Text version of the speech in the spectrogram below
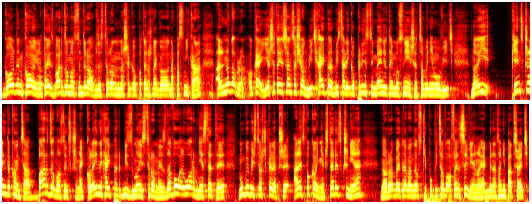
Golden Coin, no to jest bardzo mocny drop ze strony naszego potężnego napastnika, ale no dobra, okej, okay, jeszcze to jest szansa się odbić. Hyper Beast, ale jego Princeton będzie tutaj mocniejsze, co by nie mówić. No i 5 skrzynek do końca, bardzo mocnych skrzynek, kolejny Hyper Beast z mojej strony, znowu Well War niestety, mógłby być troszkę lepszy, ale spokojnie, 4 skrzynie, no Robert Lewandowski póki co w ofensywie, no jakby na to nie patrzeć.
